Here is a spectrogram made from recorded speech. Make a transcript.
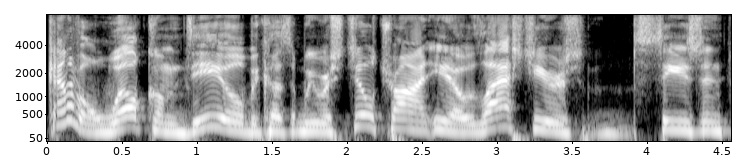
kind of a welcome deal because we were still trying. You know, last year's season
